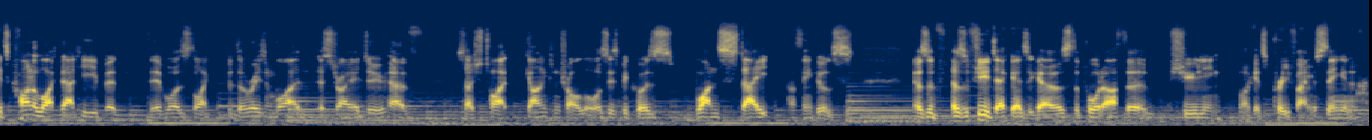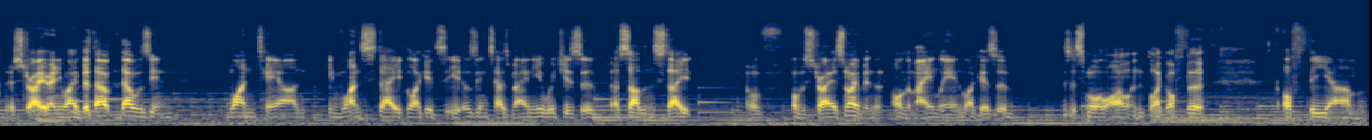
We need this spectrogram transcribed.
It's kind of like that here, but there was like, but the reason why Australia do have such tight gun control laws is because one state, I think it was. It was, a, it was a few decades ago. It was the Port Arthur shooting. Like it's a pretty famous thing in, in Australia, anyway. But that that was in one town in one state. Like it's it was in Tasmania, which is a, a southern state of, of Australia. It's not even on the mainland. Like there's a there's a small island like off the off the um,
